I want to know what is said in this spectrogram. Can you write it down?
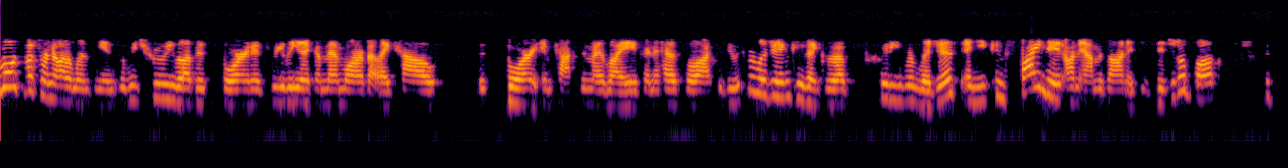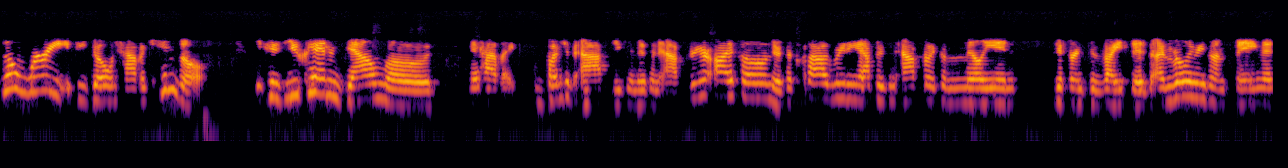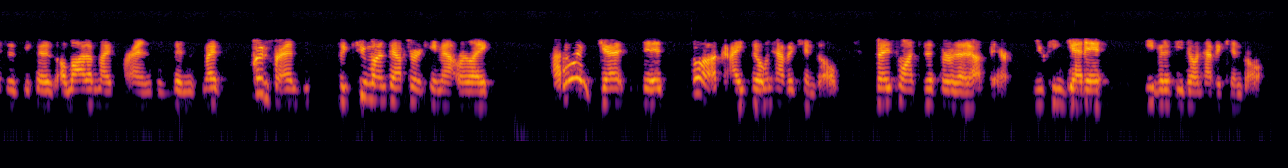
most of us were not Olympians, but we truly love this sport, and it's really like a memoir about like how the sport impacted my life, and it has a lot to do with religion because I grew up pretty religious, and you can find it on Amazon. It's a digital book, but don't worry if you don't have a Kindle because you can download. They have like a bunch of apps. You can there's an app for your iPhone, there's a cloud reading app, there's an app for like a million different devices. And the really reason I'm saying this is because a lot of my friends have been my good friends like two months after it came out, we're like, how do I get this book? I don't have a Kindle. So I just wanted to throw that out there. You can get it even if you don't have a Kindle.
